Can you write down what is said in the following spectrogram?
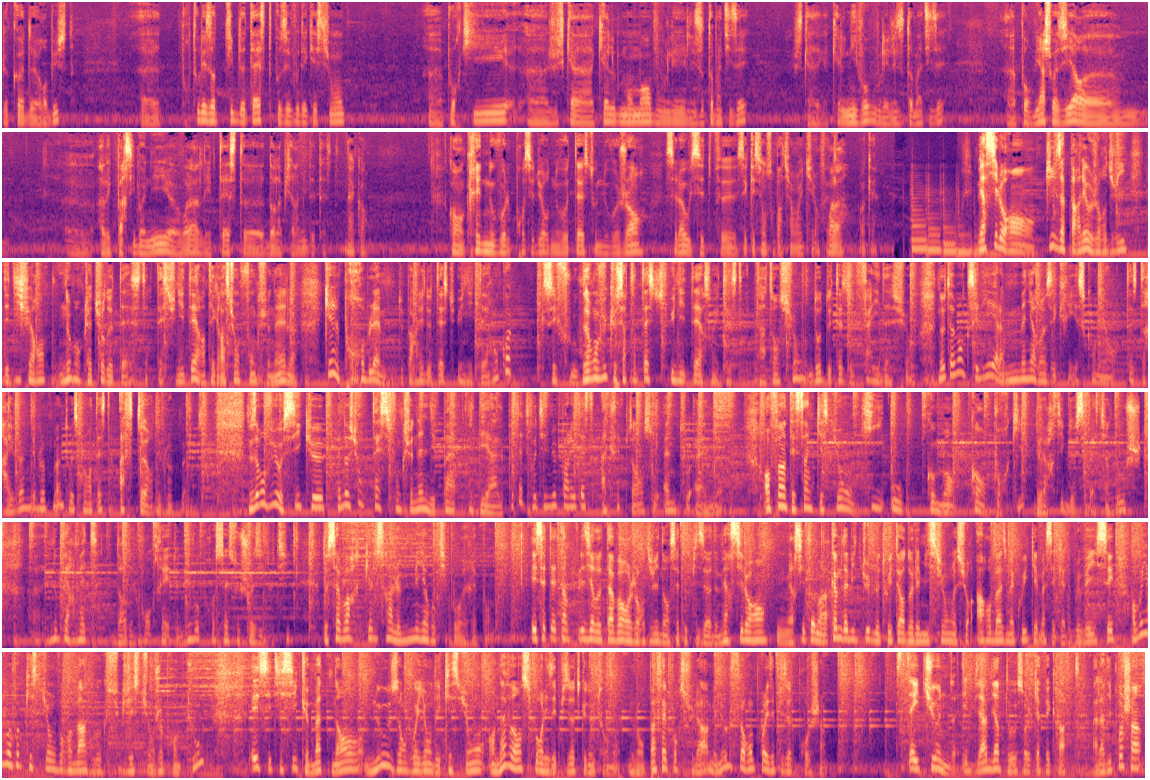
le code robuste. Euh, pour tous les autres types de tests, posez-vous des questions. Euh, pour qui, euh, jusqu'à quel moment vous voulez les automatiser, jusqu'à quel niveau vous voulez les automatiser, euh, pour bien choisir avec parcimonie voilà, les tests dans la pyramide des tests. D'accord. Quand on crée de nouvelles procédures, de nouveaux tests ou de nouveaux genres, c'est là où ces, ces questions sont particulièrement utiles en fait. Voilà. Ok. Merci Laurent. Tu nous as parlé aujourd'hui des différentes nomenclatures de tests. Test unitaire, intégration fonctionnelle. Quel est le problème de parler de tests unitaires En quoi c'est flou Nous avons vu que certains tests unitaires sont des tests d'intention, d'autres des tests de validation. Notamment que c'est lié à la manière dont ils écrivent. Est-ce qu'on est en test driven development ou est-ce qu'on est en test after development? Nous avons vu aussi que la notion de test fonctionnel n'est pas idéale. Peut-être faut-il mieux parler test acceptance ou end-to-end. Enfin, tes 5 questions qui, où, comment, quand, pour qui de l'article de Sébastien Douche euh, nous permettent, de concret de nouveaux process ou choisis d'outils, de savoir quel sera le meilleur outil pour y répondre. Et c'était un plaisir de t'avoir aujourd'hui dans cet épisode. Merci Laurent. Merci Thomas. Comme d'habitude, le Twitter de l'émission est sur @macwick et MacWic. Envoyez-moi vos questions, vos remarques, vos suggestions, je prends tout. Et c'est ici que maintenant, nous envoyons des questions en avance pour les épisodes que nous tournons. Nous l'avons pas fait pour celui-là, mais nous le ferons pour les épisodes prochains. Stay tuned et bien bientôt sur le Café Craft. À lundi prochain.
